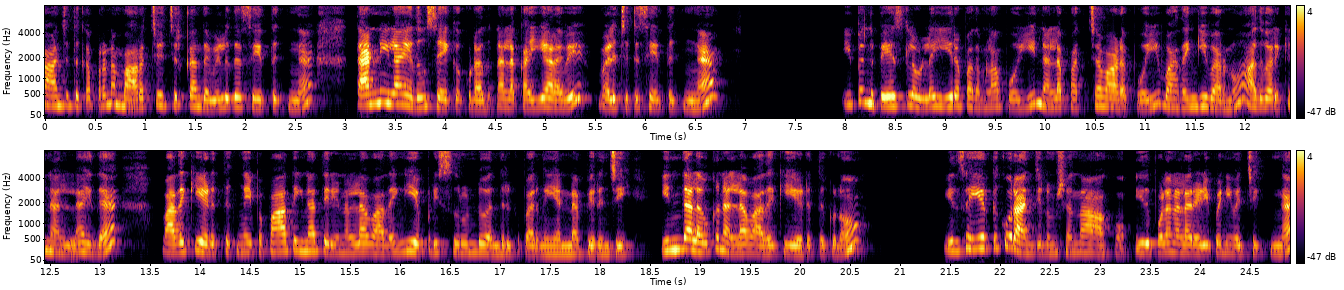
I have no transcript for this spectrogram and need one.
காஞ்சதுக்கப்புறம் நம்ம அரைச்சி வச்சுருக்க அந்த விழுதை சேர்த்துக்குங்க. தண்ணிலாம் எதுவும் சேர்க்கக்கூடாது. நல்லா கையாலவே வலிச்சிட்டு சேர்த்துக்குங்க. இப்போ இந்த பேஸ்ட்டில் உள்ள ஈரப்பதம்லாம் போய் நல்லா பச்சை வாடை போய் வதங்கி வரணும். அது வரைக்கும் நல்லா இதை வதக்கி எடுத்துக்கங்க. இப்போ பார்த்தீங்கன்னா தெரியும் நல்லா வதங்கி எப்படி சுருண்டு வந்திருக்கு பாருங்கள் எண்ணெய் பிரிஞ்சு. இந்த அளவுக்கு நல்லா வதக்கி எடுத்துக்கணும். இது செய்கிறதுக்கு ஒரு அஞ்சு நிமிஷம் தான் ஆகும். இது போல் நல்லா ரெடி பண்ணி வச்சுக்கோங்க.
